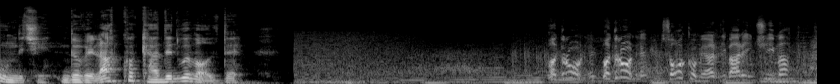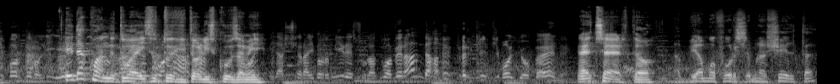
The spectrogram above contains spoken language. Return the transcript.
11, dove l'acqua cade due volte. Padrone, padrone, so come arrivare in cima. Ti porterò lì. E da quando tu hai i sottotitoli, scusami? Mi lascerai dormire sulla tua veranda perché ti voglio bene. Eh certo. Abbiamo forse una scelta?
